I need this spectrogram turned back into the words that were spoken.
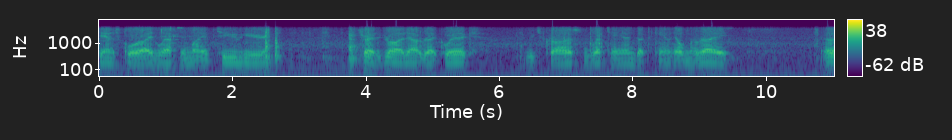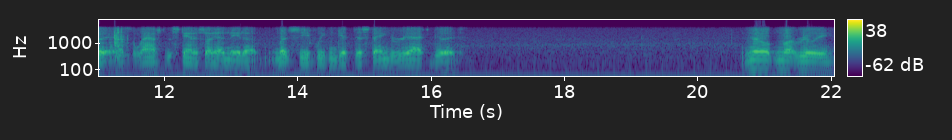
stannous chloride left in my tube here. Try to draw it out right quick. Reach across, left hand, got the can held in my right. Yeah, that's the last of the stannous I had made up. Let's see if we can get this thing to react good. Nope, not really.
